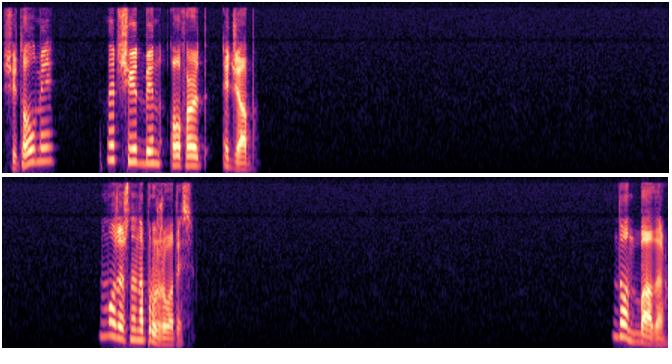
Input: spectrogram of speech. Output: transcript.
She told me that she'd been offered a job. Можеш не напружуватись. Don't bother.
